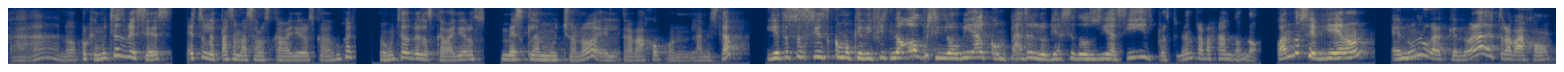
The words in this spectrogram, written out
Ah, no, porque muchas veces, esto le pasa más a los caballeros que a las mujeres, pero muchas veces los caballeros mezclan mucho, ¿no? El trabajo con la amistad. Y entonces así es como que difícil, no, pues si lo vi al compadre, lo vi hace dos días, sí, pero estuvieron trabajando, no. Cuando se vieron en un lugar que no era de trabajo,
